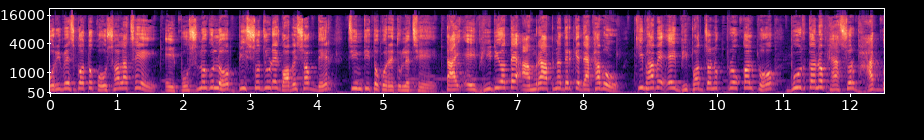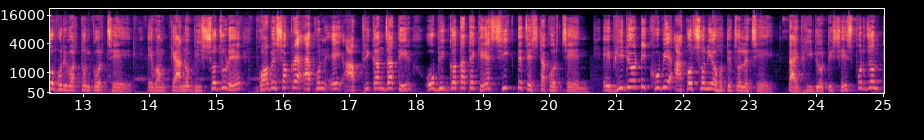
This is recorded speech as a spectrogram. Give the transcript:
পরিবেশগত কৌশল আছে? এই প্রশ্নগুলো বিশ্বজুড়ে গবেষকদের চিন্তিত করে তুলেছে। তাই এই ভিডিওতে আমরা আপনাদেরকে দেখাবো কীভাবে এই বিপজ্জনক প্রকল্প বুরকানো ফ্যাসোর ভাগ্য পরিবর্তন করছে এবং কেন বিশ্বজুড়ে গবেষকরা এখন এই আফ্রিকান জাতির অভিজ্ঞতা থেকে শিখতে চেষ্টা করছেন? এই ভিডিওটি খুবই আকর্ষণীয় হতে চলেছে, তাই ভিডিওটি শেষ পর্যন্ত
